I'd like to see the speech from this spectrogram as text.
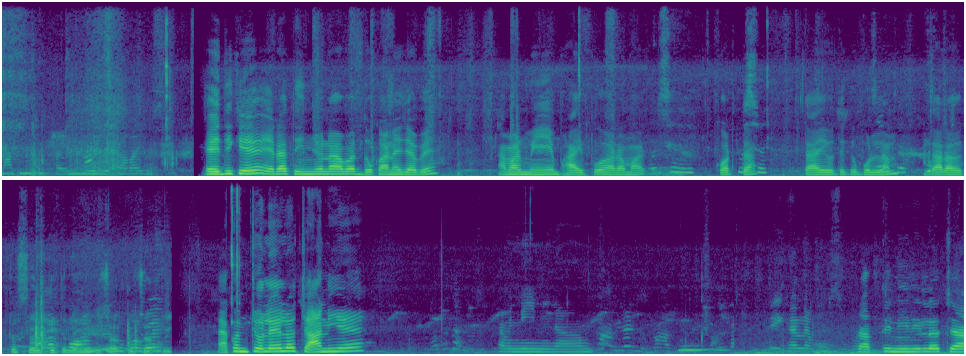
মাটি মাটি খাই নিয়ে তারাই গেছে। এইদিকে এরা তিনজনে আবার দোকানে যাবে আমার মেয়ে ভাইপো আর আমার কর্তা। তাই ওদেরকে বললাম দাঁড়াও একটু সেলফি তুলে নিই। এখন চলে এলো চা নিয়ে। আমি নিয়ে নিলাম। প্রাপ্তি নিয়ে নিল চা।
